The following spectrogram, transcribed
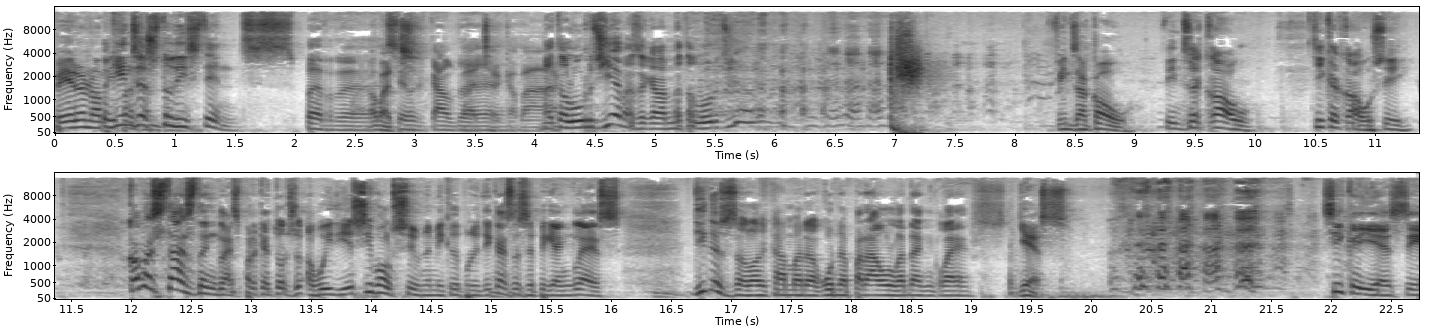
Però no m'hi quins presentaré. estudis tens per uh, No, vaig- ser alcalde? vaig acabar- Metal·lúrgia? Vas acabar amb metal·lúrgia? Fins a Cou. Fins a cou. Sí que cou, sí. Com estàs d'anglès? Perquè tots, avui dia, si vols ser una mica de política, has de saber anglès. Digues a la càmera alguna paraula en anglès. Yes. Sí que hi és, sí,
